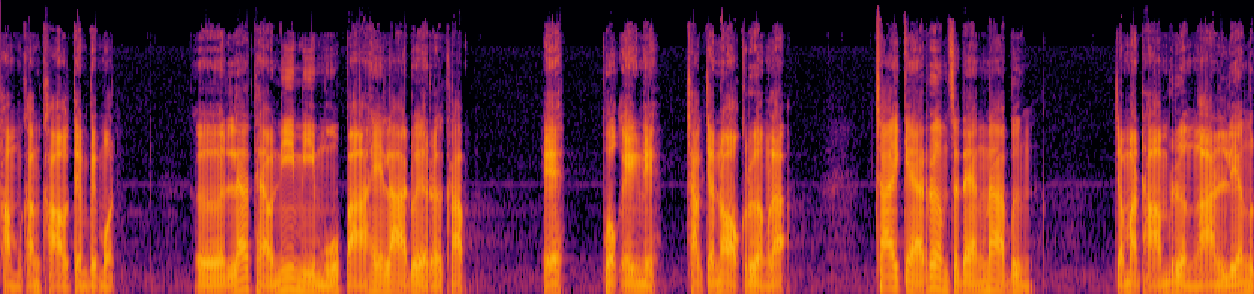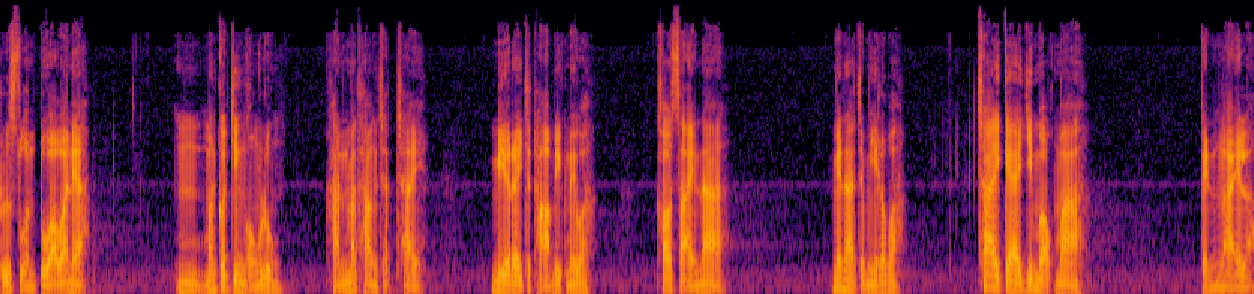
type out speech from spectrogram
ถ้ำค้างคาวเต็มไปหมด เออแล้วแถวนี้มีหมูป่าให้ล่าด้วยเหรอครับ เอ๊ะ พวกเองเนี่ยชักจะนอกเรื่องละชายแก่เริ่มแสดงหน้าบึง้ง จะมาถามเรื่องงานเลี้ยงหรือส่วนตัววะเนี่ย อืมมันก็จริงของลุง หันมาทางชัดชัย มีอะไรจะถามอีกไหมวะ เข้าสายหน้า ไม่น่าจะมีแล้ววะชายแก่ยิ้มออกมา เป็นไงล่ะ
